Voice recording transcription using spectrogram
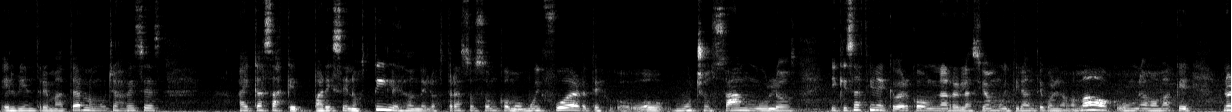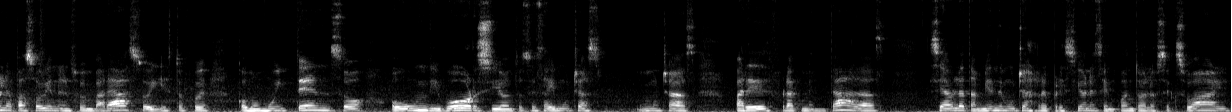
el vientre materno. Muchas veces hay casas que parecen hostiles, donde los trazos son como muy fuertes o, muchos ángulos y quizás tiene que ver con una relación muy tirante con la mamá o con una mamá que no la pasó bien en su embarazo y esto fue como muy tenso o un divorcio, entonces hay muchas, muchas paredes fragmentadas. Se habla también de muchas represiones en cuanto a lo sexual,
